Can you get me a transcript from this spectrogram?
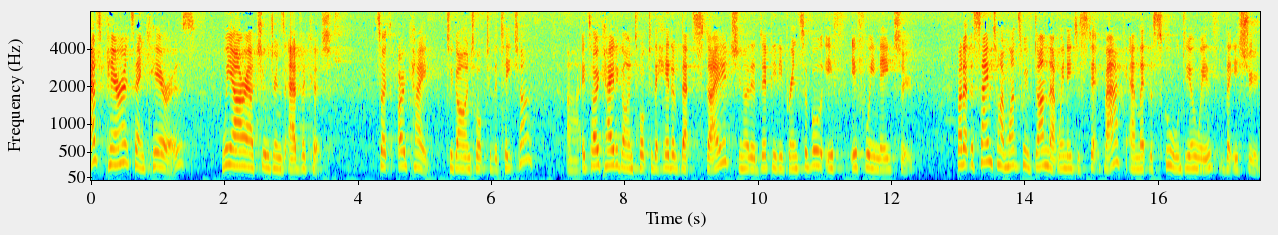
As parents and carers, we are our children's advocate. So it's okay to go and talk to the teacher. Uh, it's okay to go and talk to the head of that stage, you know, the deputy principal, if, if we need to. But at the same time, once we've done that, we need to step back and let the school deal with the issue.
